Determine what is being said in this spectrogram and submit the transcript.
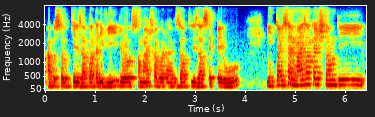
a você utilizar a placa de vídeo, outros são mais favoráveis a utilizar a CPU, então isso é mais uma questão de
